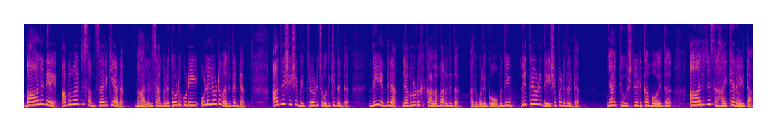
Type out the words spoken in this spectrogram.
ബാലനെ അപമാനിച്ച് സംസാരിക്കുകയാണ്. ബാലൻ സങ്കടത്തോടു കൂടി ഉള്ളിലോട്ട് വരുന്നുണ്ട്. അതിനുശേഷം മിത്രയോട് ചോദിക്കുന്നുണ്ട് നീ എന്തിനാ ഞങ്ങളോടൊക്കെ കള്ളം പറഞ്ഞത്? അതുപോലെ ഗോമതിയും മിത്രയോട് ദേഷ്യപ്പെടുന്നുണ്ട് ഞാൻ ട്യൂഷൻ എടുക്കാൻ പോയത് ആരിനെ സഹായിക്കാനായിട്ടാ.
